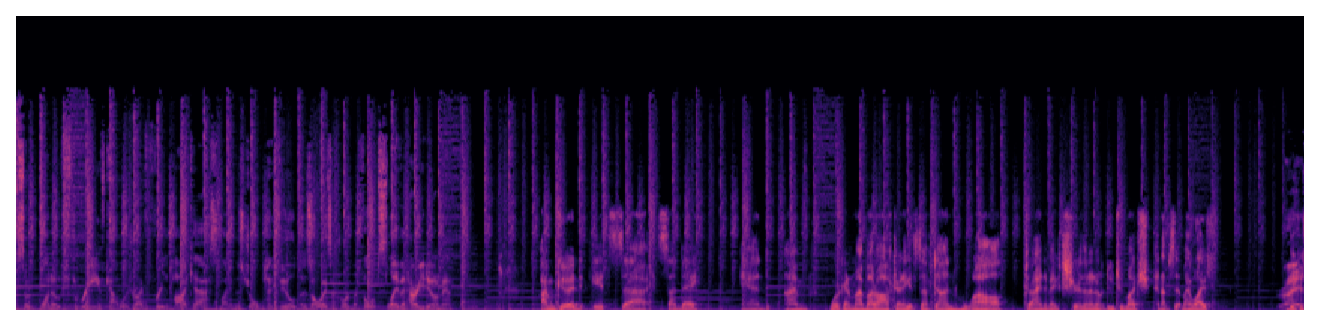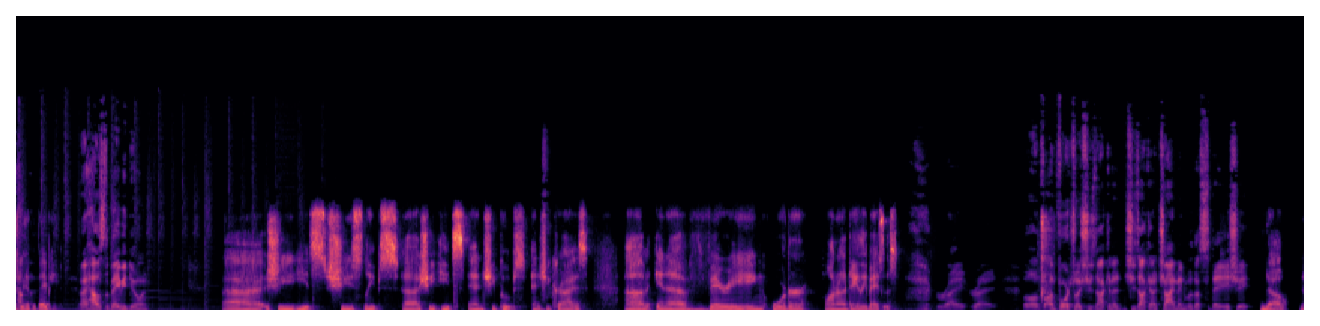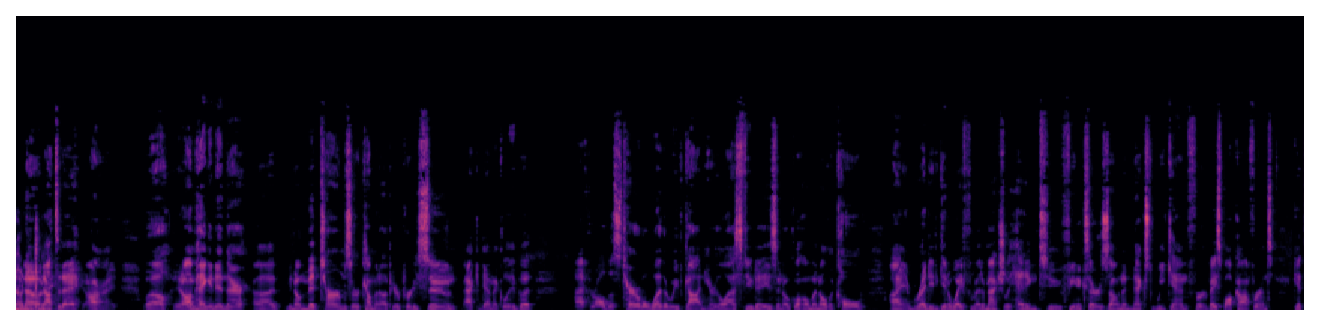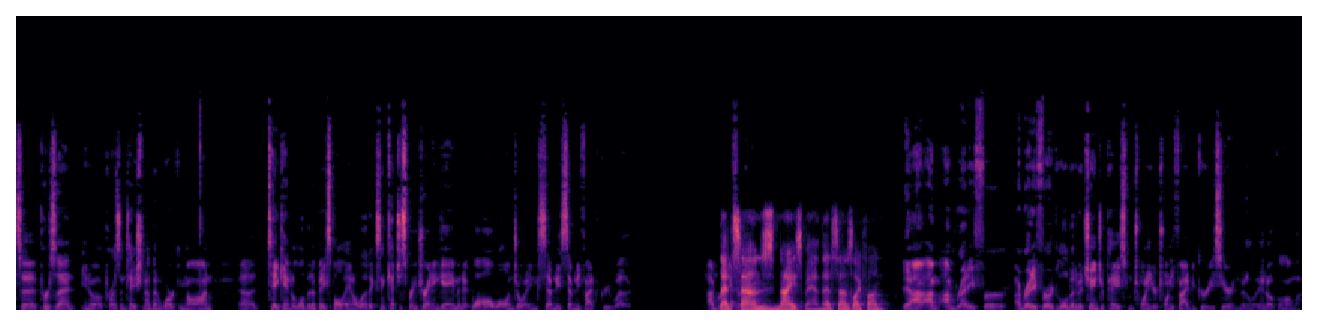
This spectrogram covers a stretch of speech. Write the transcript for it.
episode 103 of Cowboy Drive Free, the podcast. My name is Joel Penfield. As always, I'm joined by Philip Slavin. How are you doing, man? I'm good. It's uh, it's Sunday, and I'm working my butt off trying to get stuff done while trying to make sure that I don't do too much and upset my wife Right. because we have a baby. Right, how's the baby doing? Uh, she eats, she sleeps, uh, she eats, and she poops, and she cries um, in a varying order on a daily basis. Right, right. Well, unfortunately, she's not gonna she's not gonna chime in with us today, is she? No, no, no, not today. not today. All right. Well, you know, I'm hanging in there. Uh, you know, midterms are coming up here pretty soon academically, but after all this terrible weather we've gotten here the last few days in Oklahoma and all the cold, I am ready to get away from it. I'm actually heading to Phoenix, Arizona next weekend for a baseball conference. Get to present, you know, a presentation I've been working on, uh, take in a little bit of baseball analytics, and catch a spring training game, and it will all while enjoying 70, 75 degree weather. I'm ready. That sounds nice, man. That sounds like fun. yeah, I'm I'm ready for I'm ready for a little bit of a change of pace from 20 or 25 degrees here in middle in Oklahoma.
